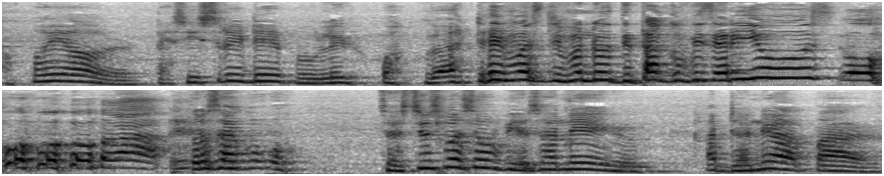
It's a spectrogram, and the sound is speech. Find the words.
Apa ya? Tes istri deh boleh. Wah nggak ada mas di menu ditanggapi serius. oh Terus aku, oh, jasus mas oh biasa nih. Adanya apa?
